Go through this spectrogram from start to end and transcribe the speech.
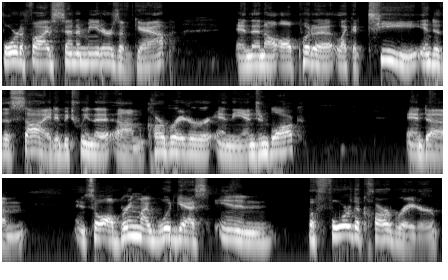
four to five centimeters of gap, and then I'll, I'll, put a like a T into the side in between the um, carburetor and the engine block, and um, and so I'll bring my wood gas in before the carburetor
